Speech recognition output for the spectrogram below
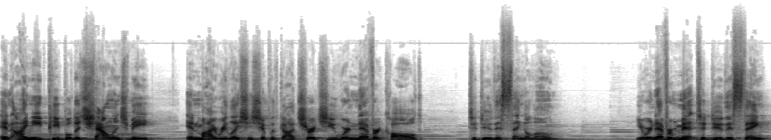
and I need people to challenge me in my relationship with God. Church, you were never called to do this thing alone. You were never meant to do this thing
